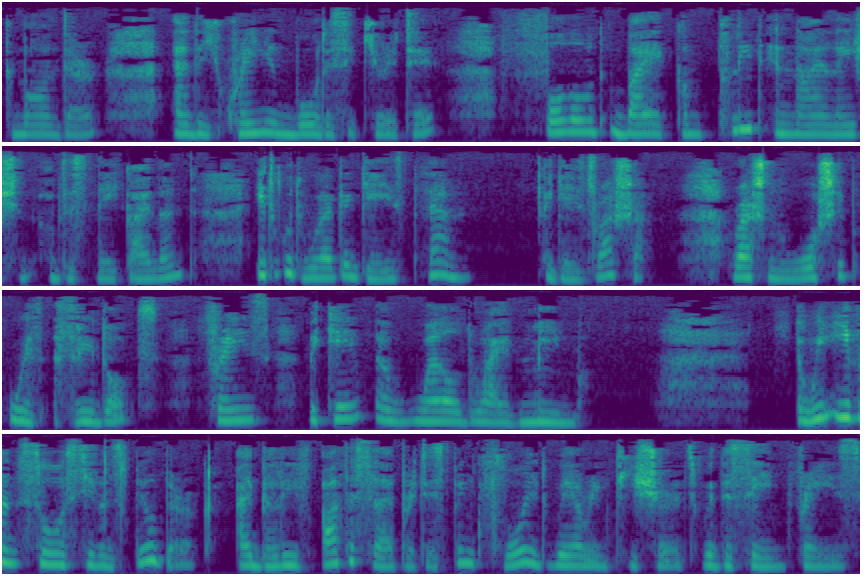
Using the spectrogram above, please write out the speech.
commander and the Ukrainian border security, followed by a complete annihilation of the Snake Island, it would work against them, against Russia. Russian warship with three dots phrase became a worldwide meme. We even saw Steven Spielberg, I believe other celebrities, Pink Floyd wearing t-shirts with the same phrase.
